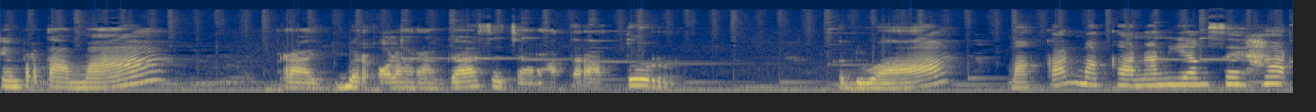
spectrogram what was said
Yang pertama, berolahraga secara teratur. Kedua, makan makanan yang sehat.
